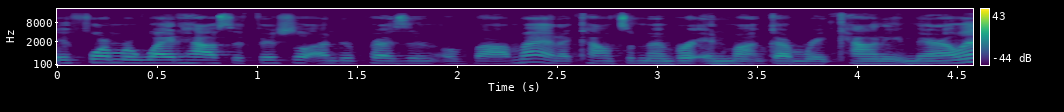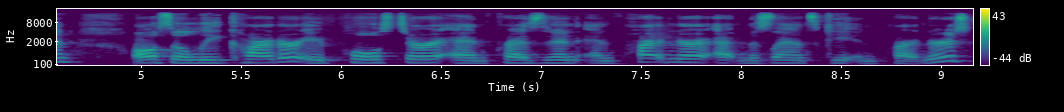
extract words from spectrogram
a former White House official under President Obama and a council member in Montgomery County, Maryland. Also, Lee Carter, a pollster and president and partner at Maslansky and Partners.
